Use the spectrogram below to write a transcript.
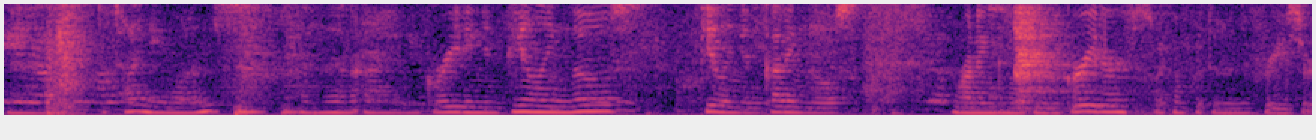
and the tiny ones. And then I'm grating and peeling those, peeling and cutting those, running them through the grater so I can put them in the freezer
